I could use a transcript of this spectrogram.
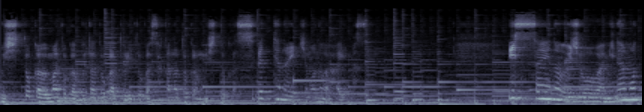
牛とか馬とか豚とか鳥とか魚とか虫とか全ての生き物が入ります。一切の右上は皆もっ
